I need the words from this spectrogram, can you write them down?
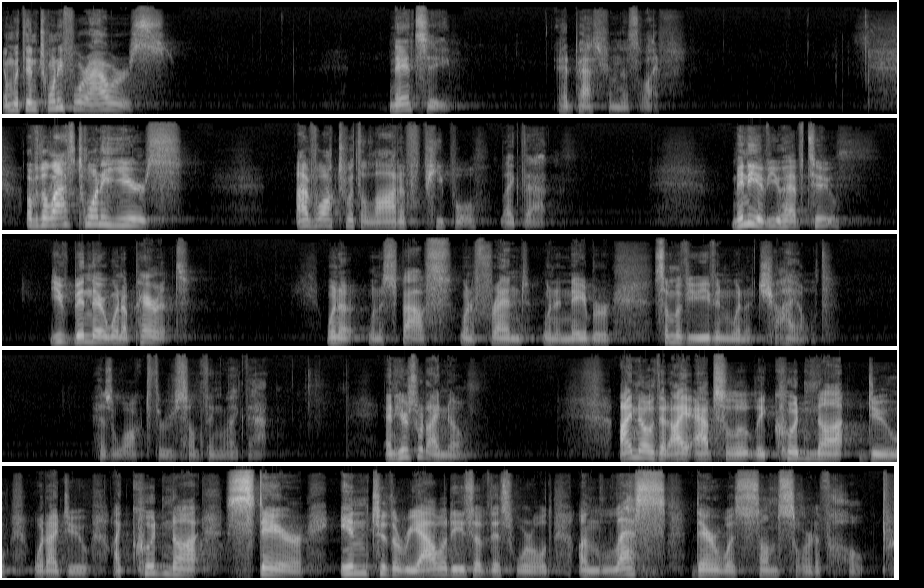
And within 24 hours, Nancy had passed from this life. Over the last 20 years, I've walked with a lot of people like that. Many of you have too. You've been there when a parent, when a, when a spouse, when a friend, when a neighbor, some of you even when a child has walked through something like that. And here's what I know I know that I absolutely could not do what I do. I could not stare into the realities of this world unless there was some sort of hope.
